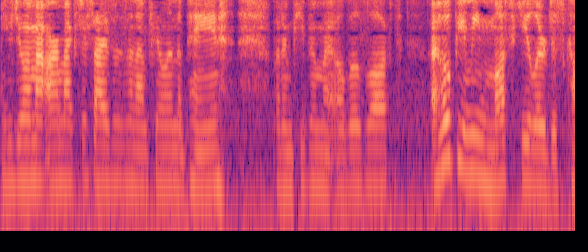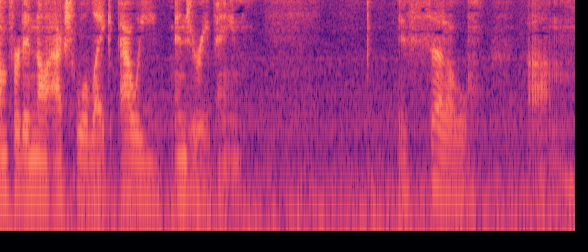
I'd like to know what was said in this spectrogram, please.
You're doing my arm exercises and I'm feeling the pain, but I'm keeping my elbows locked. I hope you mean muscular discomfort and not actual like owie injury pain. If so, um,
